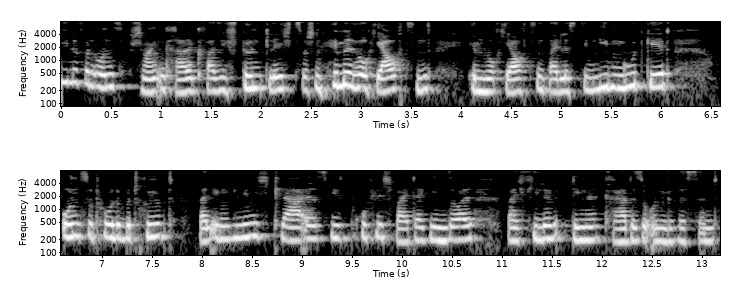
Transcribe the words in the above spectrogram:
Viele von uns schwanken gerade quasi stündlich zwischen himmelhoch jauchzend, himmelhoch jauchzend, weil es den Lieben gut geht und zu Tode betrübt, weil irgendwie nicht klar ist, wie es beruflich weitergehen soll, weil viele Dinge gerade so ungewiss sind.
